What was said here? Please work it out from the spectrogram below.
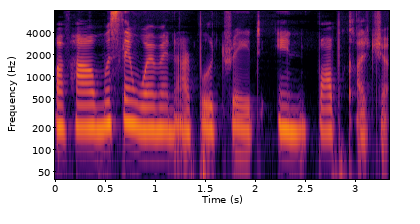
of how Muslim women are portrayed in pop culture.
